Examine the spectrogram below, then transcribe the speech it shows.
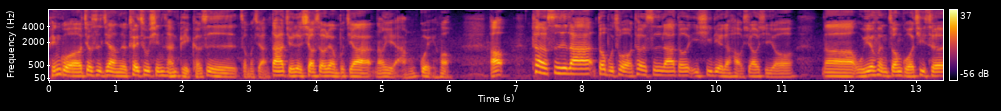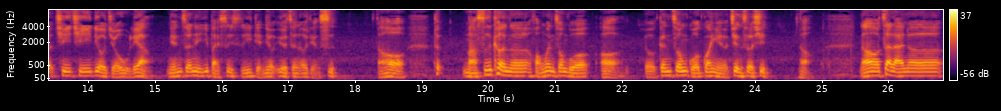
苹果就是这样子推出新产品，可是怎么讲，大家觉得销售量不佳，然后也昂贵哈。好。特斯拉都不错，特斯拉都一系列的好消息哦。那五月份中国汽车七七六九五辆，年增率一百四十一点六，月增二点四。然后特马斯克呢访问中国哦，有跟中国官员有建设性啊。然后再来呢，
